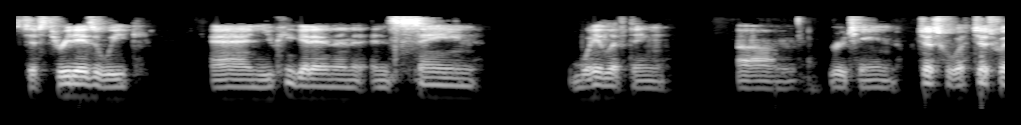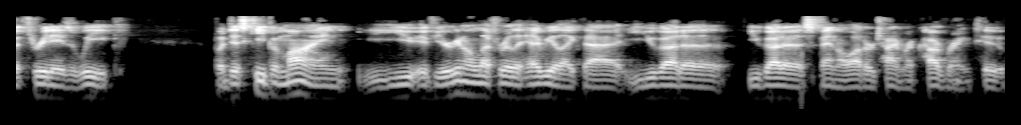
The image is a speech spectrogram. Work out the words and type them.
it's just three days a week and you can get in an insane weightlifting um, routine just with just with three days a week. But just keep in mind, you if you're gonna lift really heavy like that, you gotta you gotta spend a lot of time recovering too,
